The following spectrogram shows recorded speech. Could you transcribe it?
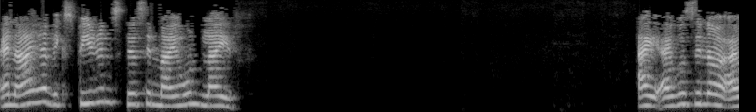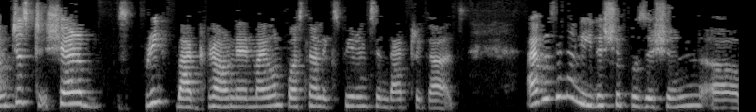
And I have experienced this in my own life. I, I was in a, I would just share a brief background and my own personal experience in that regards. I was in a leadership position uh,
